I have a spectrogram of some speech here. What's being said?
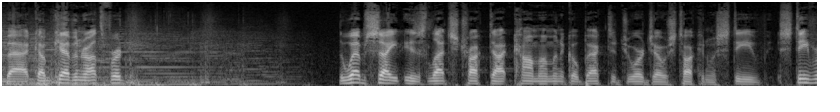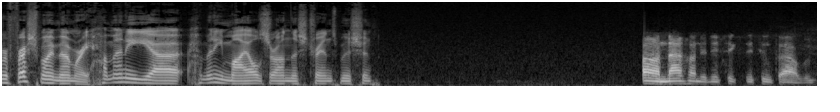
Welcome back. I'm Kevin Rutherford. The website is letstruck.com. I'm going to go back to George. I was talking with Steve. Steve, refresh my memory. How many uh, how many miles are on this transmission? Uh, nine hundred and sixty-two thousand.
